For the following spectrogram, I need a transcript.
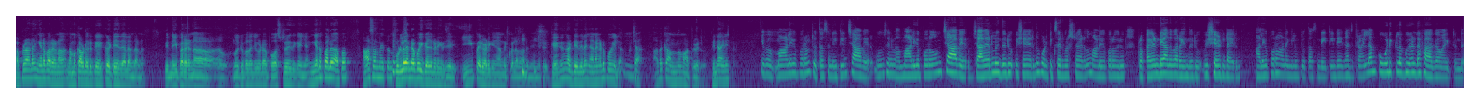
അപ്പോഴാണ് ഇങ്ങനെ പറയണത് നമുക്ക് അവിടെ ഒരു കേക്ക് കട്ട് ചെയ്താൽ എന്താണ്? പിന്നെ ഈ പറയണ നൂറ്റിപ്പത്തഞ്ച് കൂടെ പോസ്റ്റർ ചെയ്ത് കഴിഞ്ഞാൽ ഇങ്ങനെ പല അപ്പോൾ ആ സമയത്ത് ഫുള്ള് എന്റെ പോയി കഴിഞ്ഞിട്ടുണ്ടെങ്കിൽ ശരി ഈ പരിപാടിക്ക് ഞാൻ നിൽക്കില്ല എന്ന് പറഞ്ഞു കഴിഞ്ഞിട്ട് കേക്കും കട്ട് ചെയ്തില്ല ഞാൻ അങ്ങോട്ട് പോയില്ല. പക്ഷെ അതൊക്കെ അന്ന് മാത്രമേ ഉള്ളൂ. പിന്നെ അതിന് ഇപ്പോൾ മാളികപ്പുറം ടൂ തൗസൻഡ് എയ്റ്റീൻ ചാവേർ മൂന്ന് സിനിമ മാളികപ്പുറവും ചാവേറും. ചാവേറിലും ഇതൊരു വിഷയമായിരുന്നു പൊളിറ്റിക്സ് ഒരു പ്രശ്നമായിരുന്നു മാളികപ്പുറം ഒരു പ്രൊപ്പഗണ്ടയാന്ന് പറയുന്നൊരു വിഷയം ഉണ്ടായിരുന്നു. മാളികപ്പുറം ആണെങ്കിലും ടൂ തൗസൻഡ് എയ്റ്റീന്റെ ചിത്രം എല്ലാം കോടി ക്ലബ്ബുകളുടെ ഭാഗമായിട്ടുണ്ട്.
